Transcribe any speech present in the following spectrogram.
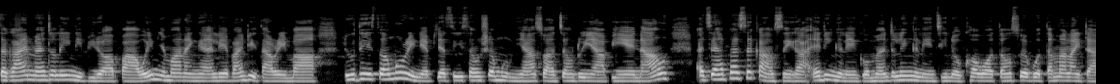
စကိုင်းမန္တလေးနေပြည်တော်အပါအဝင်မြန်မာနိုင်ငံအလဲပိုင်းဒေသတွေမှာလူသေဆုံးမှုတွေနဲ့ပျက်စီးဆုံးရှုံးမှုများစွာကြုံတွေ့ရပြီးတဲ့နောက်အကြံဖက်စစ်ကောင်စီကအဲ့ဒီငလင်ကိုမန္တလေးငလင်ကြီးလို့ခေါ်ဝေါ်သုံးဆွဲဖို့သတ်မှတ်လိုက်တာ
